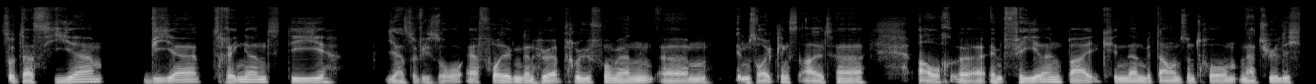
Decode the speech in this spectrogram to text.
sodass hier wir dringend die ja sowieso erfolgenden Hörprüfungen ähm, im Säuglingsalter auch äh, empfehlen bei Kindern mit Down-Syndrom. Natürlich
